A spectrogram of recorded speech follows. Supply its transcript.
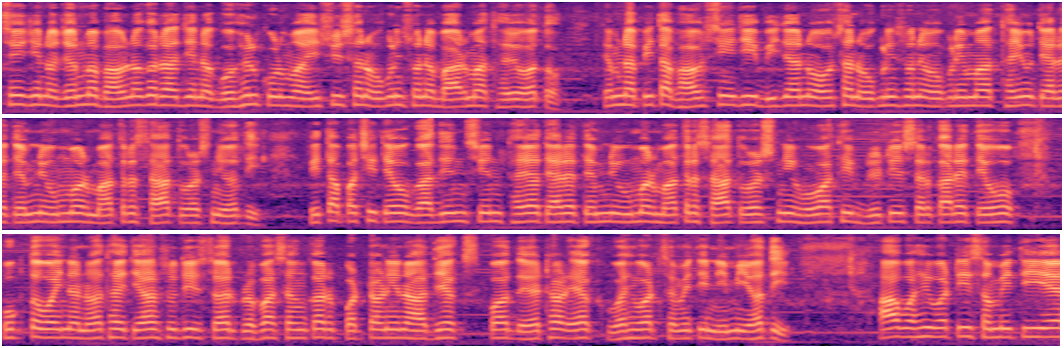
સિંહજીનો જન્મ ભાવનગર રાજ્યના ગોહિલ કુળમાં ઈસવીસન ઓગણીસો ને બારમાં થયો હતો. તેમના પિતા ભાવસિંહજી બીજાનું અવસાન ઓગણીસો ને ઓગણીમાં થયું ત્યારે તેમની ઉંમર માત્ર સાત વર્ષની હતી. પિતા પછી તેઓ ગાદીનસિંહ થયા ત્યારે તેમની ઉંમર માત્ર સાત વર્ષની હોવાથી બ્રિટિશ સરકારે તેઓ પુખ્ત વયના ન થાય ત્યાં સુધી સર પ્રભાશંકર પટ્ટણીના અધ્યક્ષપદ હેઠળ એક વહીવટ સમિતિ નિમી હતી. આ વહીવટી સમિતિએ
